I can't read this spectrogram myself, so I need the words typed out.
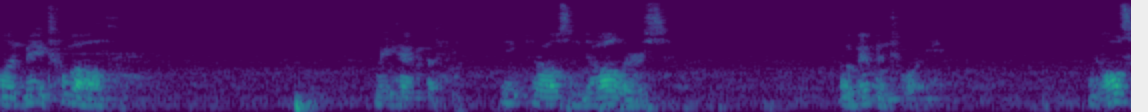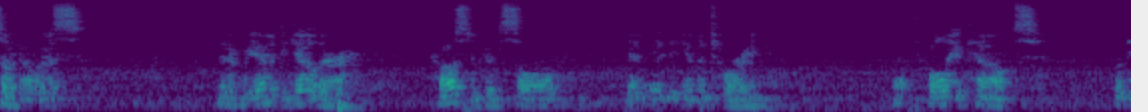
on May 12th, we had $8,000 of inventory. And also notice that if we add together cost of goods sold and ending inventory, that fully accounts for the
